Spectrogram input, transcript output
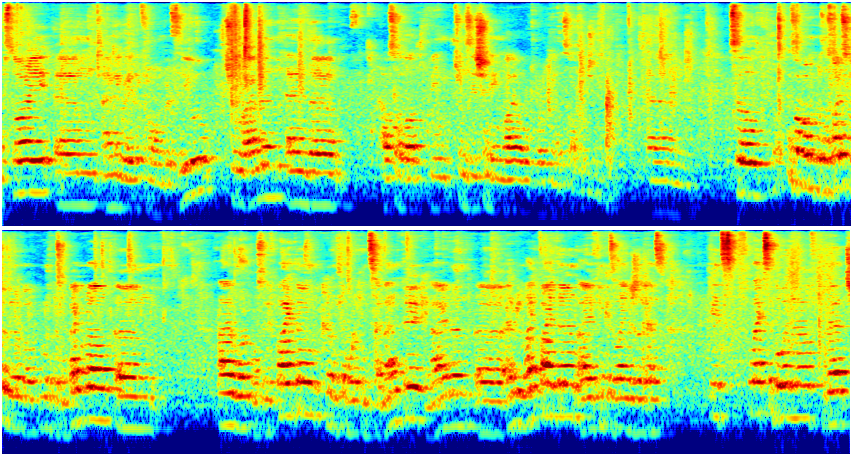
personal story. Um, I immigrated from Brazil to Ireland and uh, also about being transitioning while working as a software engineer. Um, so, it's all about the personal story, so a about my personal background. Um, I work mostly with Python, currently I'm working in Symantec in Ireland. Uh, I really like Python, I think it's a language that has, it's flexible enough that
